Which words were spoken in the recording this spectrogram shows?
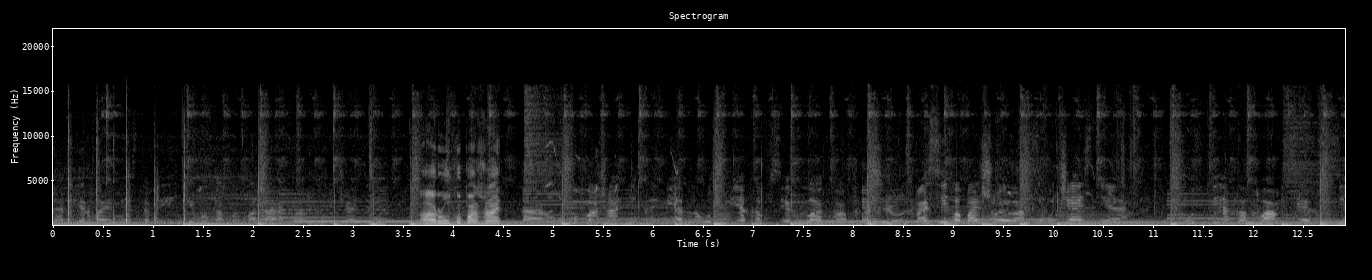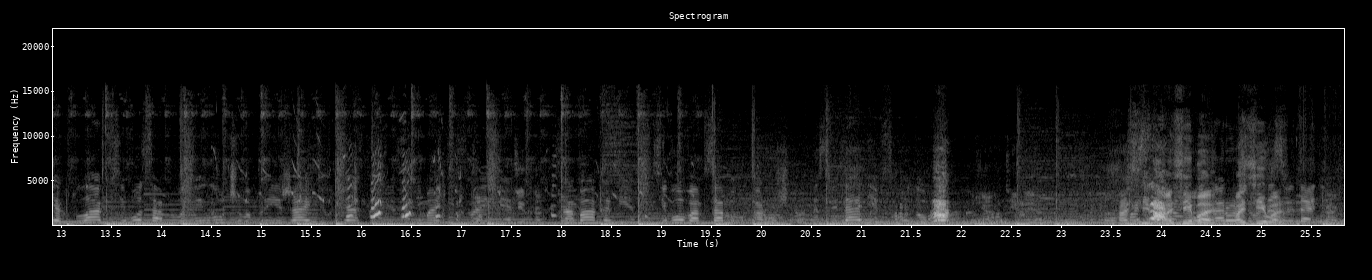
За первое место в ринге вот такой подарок вам замечательный. А руку пожать? Да, руку пожать непременно. Успехов, всех благ вам. Спасибо. Спасибо большое вам за участие. Успехов вам, всех, всех благ, всего самого наилучшего. Приезжайте, участвуйте, занимайтесь своими собаками. Всего вам самого хорошего. До свидания, всего доброго. Спасибо. Спасибо. Спасибо. До свидания.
